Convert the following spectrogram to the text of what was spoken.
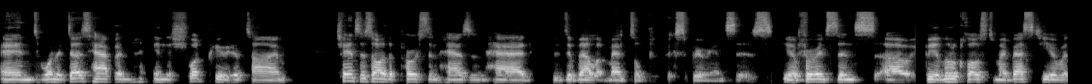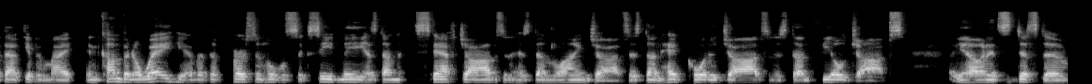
And when it does happen in the short period of time, chances are the person hasn't had the developmental experiences. You know, for instance, uh, be a little close to my best here without giving my incumbent away here, but the person who will succeed me has done staff jobs and has done line jobs, has done headquarter jobs and has done field jobs. You know, and it's just a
